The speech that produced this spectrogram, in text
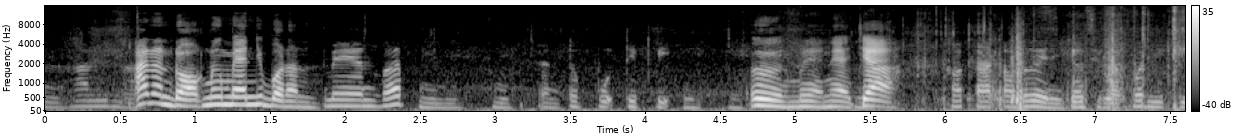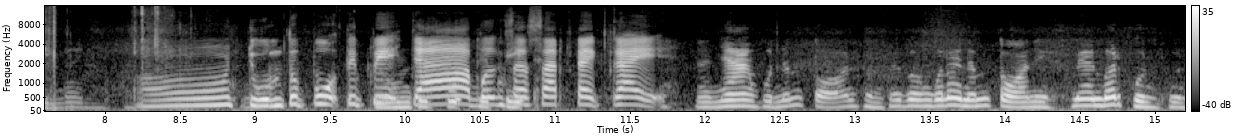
อห้าลินัดอันนั้นดอกหนึงแม่นอยู่บ่นั่นแมนเบิดนี่นี่นี่อันตะปุติปินี่นี่เออแม่เนี่ยจ้าเขาตัดเอาเลยนี่จังสิละพอดีกินเลยนี่ อ๋อจุ่มตุปุติปิจุ่มตุปุจ้าติปิเบิ่งสัดๆใกล้เนี่ยย่างผุนน้ำตอนผุนไปเบิ่งบ่เลยน้ำตอนี่แม่นเบิดผุนผุน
